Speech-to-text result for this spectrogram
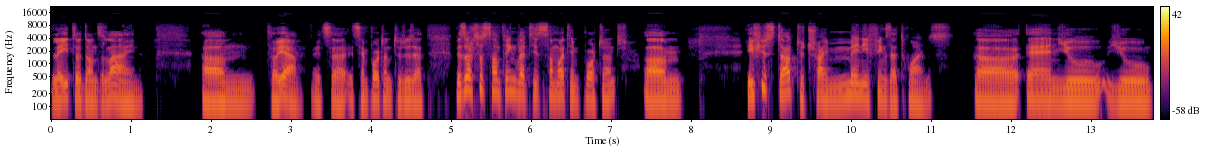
later down the line. Um, so yeah, it's uh, it's important to do that. There's also something that is somewhat important. Um, if you start to try many things at once, uh, and you you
